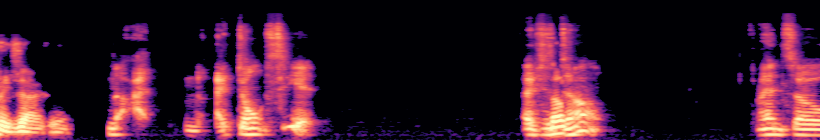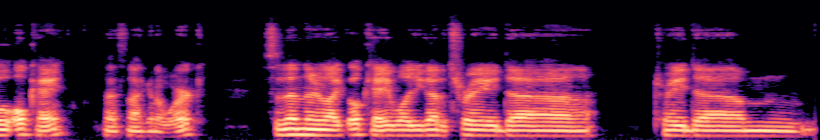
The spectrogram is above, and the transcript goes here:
Exactly. No, I, I don't see it. I just Nope. don't. And so, okay, that's not going to work. So then they're like, okay, well, you got to trade uh, trade um,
